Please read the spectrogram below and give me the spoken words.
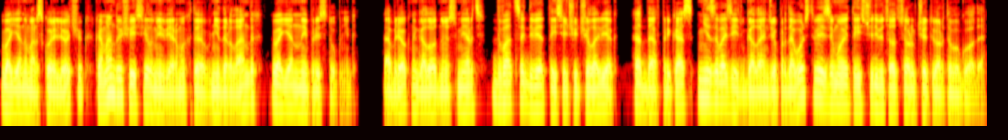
военно-морской летчик, командующий силами Вермахта в Нидерландах, военный преступник обрек на голодную смерть 22 тысячи человек, отдав приказ не завозить в Голландию продовольствие зимой 1944 года.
